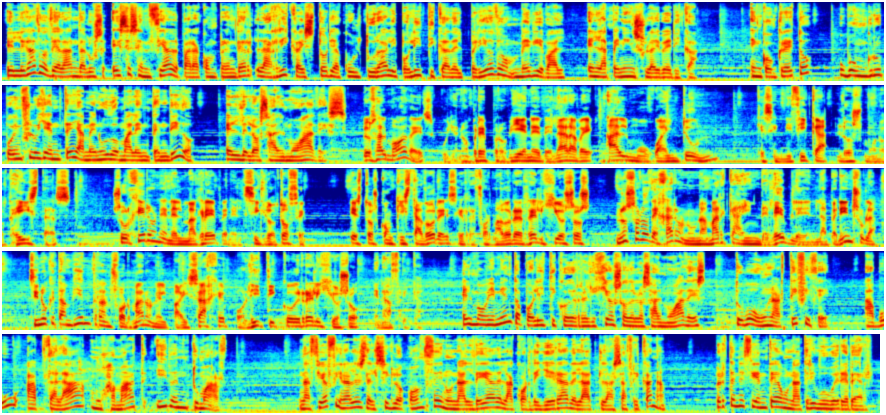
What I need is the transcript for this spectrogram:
El legado de Al-Ándalus es esencial para comprender la rica historia cultural y política del periodo medieval en la península ibérica. En concreto, hubo un grupo influyente y a menudo malentendido, el de los almohades. Los almohades, cuyo nombre proviene del árabe al-muwaintun, que significa los monoteístas, surgieron en el Magreb en el siglo XII estos conquistadores y reformadores religiosos no solo dejaron una marca indeleble en la península, sino que también transformaron el paisaje político y religioso en África. El movimiento político y religioso de los almohades tuvo un artífice, Abu Abdallah Muhammad ibn Tumar. Nació a finales del siglo XI en una aldea de la cordillera del Atlas africana, perteneciente a una tribu bereber.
